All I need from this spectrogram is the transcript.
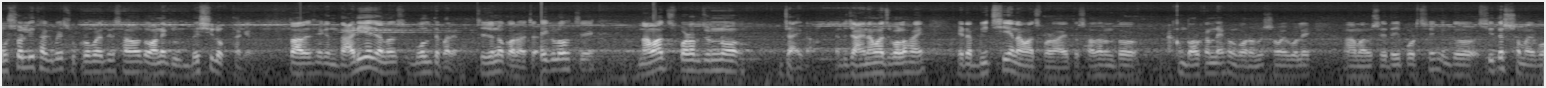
মুসল্লি থাকবে শুক্রবার দিন সাধারণত অনেক বেশি লোক থাকেন। তারা সেখানে দাঁড়িয়ে যেন বলতে পারেন, সেজন্য করা হচ্ছে। এগুলো হচ্ছে নামাজ পড়ার জন্য জায়গা। এটা জায় নামাজ বলা হয়, এটা বিছিয়ে নামাজ পড়া হয়। তো সাধারণত এখন দরকার নেই, এখন গরমের সময় বলে মানুষ এটাই পড়ছে। কিন্তু শীতের সময় বা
